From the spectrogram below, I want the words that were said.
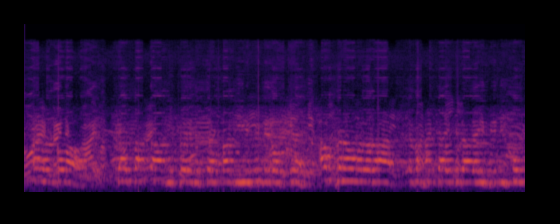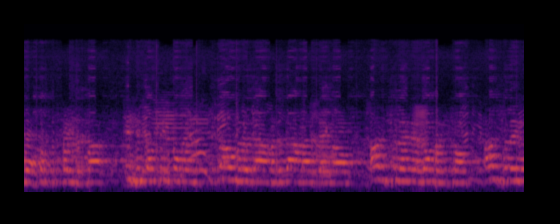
खातो Kijk daar die tweede step, maar die is inmiddels eh, afgenomen door. En we gaan kijken daar even in die kombocht op de tweede plaats. Is het op dit moment de andere dame, de dame uit Engeland, Angeline Robertson. Angeline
